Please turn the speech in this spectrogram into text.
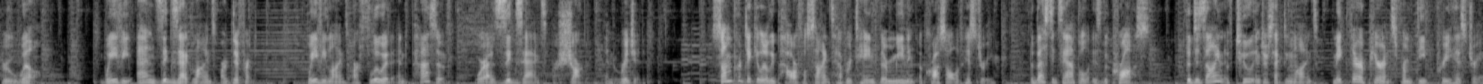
through will. Wavy and zigzag lines are different. Wavy lines are fluid and passive, whereas zigzags are sharp and rigid. Some particularly powerful signs have retained their meaning across all of history. The best example is the cross. The design of two intersecting lines make their appearance from deep prehistory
